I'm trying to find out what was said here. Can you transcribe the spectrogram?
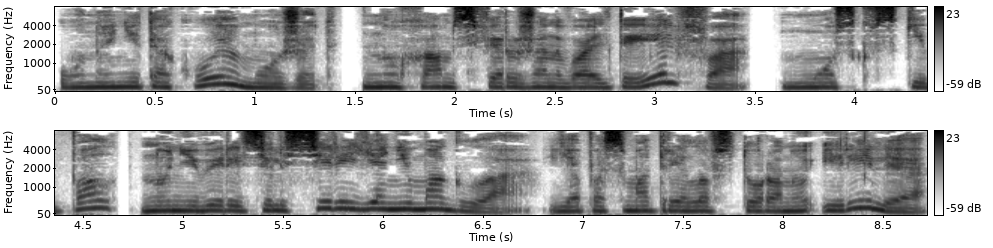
Он и не такое может, но Хамсфер Жанвальд и эльфа... Мозг вскипал, но не верить Эльсире я не могла. Я посмотрела в сторону Ирилия,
